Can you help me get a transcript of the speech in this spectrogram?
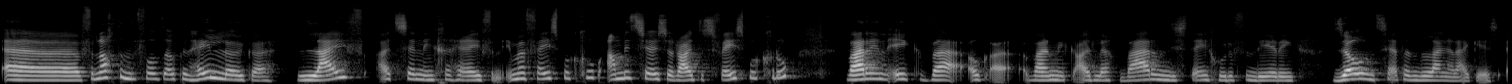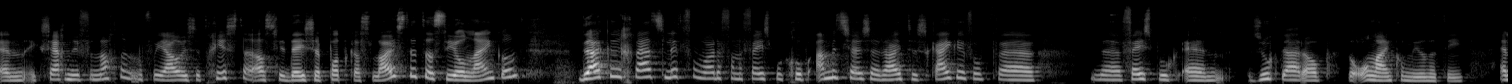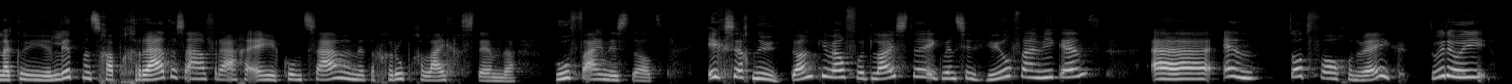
Uh, vanochtend bijvoorbeeld ook een hele leuke live uitzending gegeven in mijn Facebookgroep, Ambitieuze Ruiters Facebookgroep. Waarin ik, waar, ook, uh, waarin ik uitleg waarom die steengoede fundering zo ontzettend belangrijk is. En ik zeg nu vanochtend, voor jou is het gisteren als je deze podcast luistert, als die online komt. Daar kun je gratis lid van worden van de Facebookgroep Ambitieuze Ruiters. Kijk even op uh, Facebook en zoek daarop de online community. En dan kun je je lidmaatschap gratis aanvragen en je komt samen met een groep gelijkgestemden. Hoe fijn is dat? Ik zeg nu dankjewel voor het luisteren. Ik wens je een heel fijn weekend. Uh, en tot volgende week. Doei doei!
